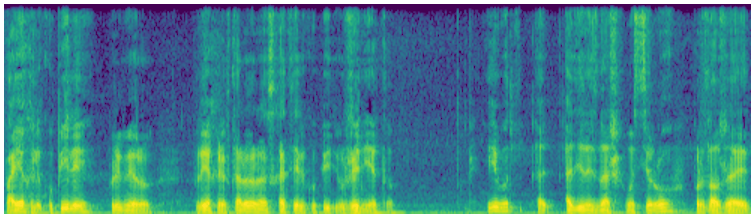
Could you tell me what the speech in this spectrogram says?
поехали, купили, к примеру, приехали второй раз, хотели купить, уже нету. И вот один из наших мастеров продолжает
